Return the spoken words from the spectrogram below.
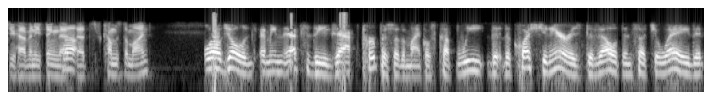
Do you have anything that well, that comes to mind? Well, Joel, I mean that's the exact purpose of the Michaels Cup. We the, the questionnaire is developed in such a way that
